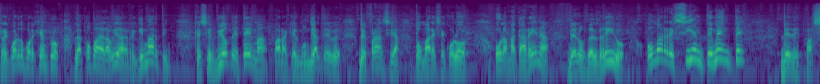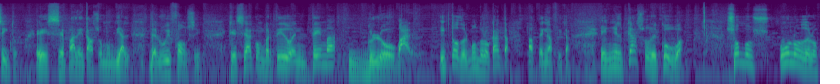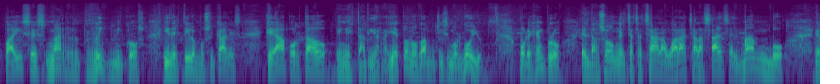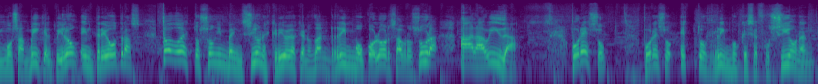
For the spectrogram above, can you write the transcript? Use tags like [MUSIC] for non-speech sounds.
Recuerdo, por ejemplo, la Copa de la Vida de Ricky Martin, que sirvió de tema para que el Mundial de, Francia tomara ese color. O la Macarena de los del Río. O más recientemente, de Despacito, ese paletazo mundial de Luis Fonsi, que se ha convertido en tema global. Y todo el mundo lo canta, hasta en África. En el caso de Cuba, somos uno de los países más rítmicos y de estilos musicales que ha aportado en esta tierra y esto nos da muchísimo orgullo. Por ejemplo, el danzón, el chachachá, la guaracha, la salsa, el mambo, en Mozambique, el pilón, entre otras. Todo esto son invenciones criollas que nos dan ritmo, color, sabrosura a la vida. Por eso, por eso estos ritmos que se fusionan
